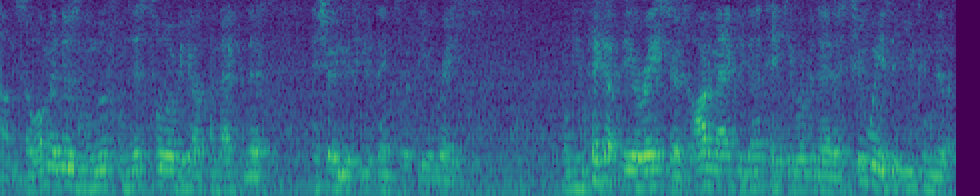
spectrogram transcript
Um, so what I'm going to do is I'm going to move from this tool over here, I'll come back to this, and show you a few things with the erase. When you pick up the eraser, it's automatically going to take you over there. There's two ways that you can do it.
